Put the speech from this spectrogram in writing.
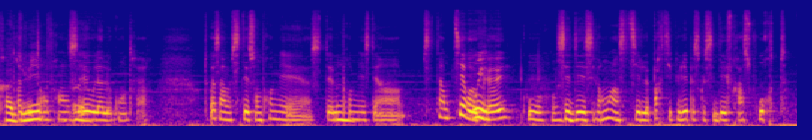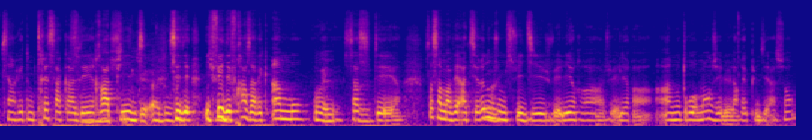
Traduit. traduit en français mm. ou là le contraire. En tout cas, c'était son premier, c'était le Mm. premier, c'était un, c'était un petit recueil. C'est vraiment un style particulier parce que c'est des phrases courtes, c'est un rythme très saccadé, rapide. des- il fait des phrases avec un mot. Ouais, Ouais. Ça, ouais. c'était, ça, ça m'avait attiré. Donc je me suis dit, je vais lire, euh, je vais lire euh, un autre roman. J'ai lu La Répudiation.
